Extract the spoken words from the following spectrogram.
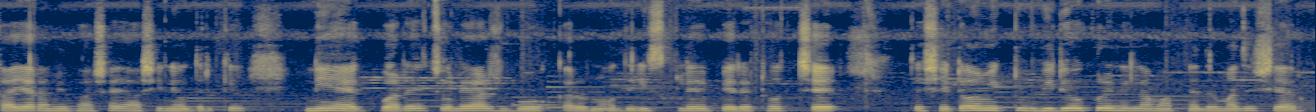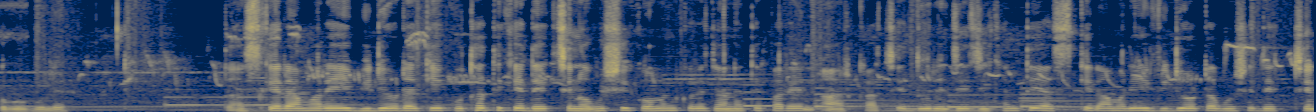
তাই আর আমি বাসায় আসিনি। ওদেরকে নিয়ে একবারে চলে আসব, কারণ ওদের স্কুলে প্যারেড হচ্ছে। তো সেটাও আমি একটু ভিডিও করে নিলাম, আপনাদের মাঝে শেয়ার করব বলে। তো আজকের আমার এই ভিডিওটাকে কোথা থেকে দেখছেন অবশ্যই কমেন্ট করে জানাতে পারেন। আর কাছে দূরে যে যেখান থেকে আজকের আমার এই ভিডিওটা বসে দেখছেন,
